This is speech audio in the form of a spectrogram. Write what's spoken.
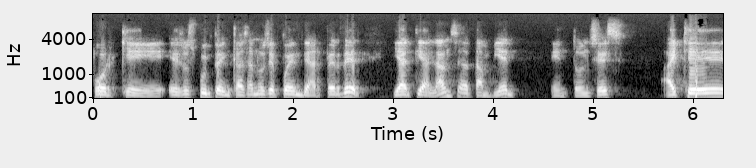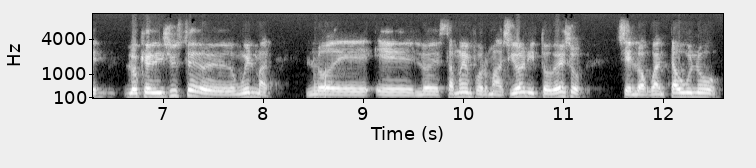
porque esos puntos en casa no se pueden dejar perder. Y ante Alanza también. Entonces, hay que, lo que dice usted, don Wilmar, lo de, eh, lo de estamos en formación y todo eso, se lo aguanta uno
